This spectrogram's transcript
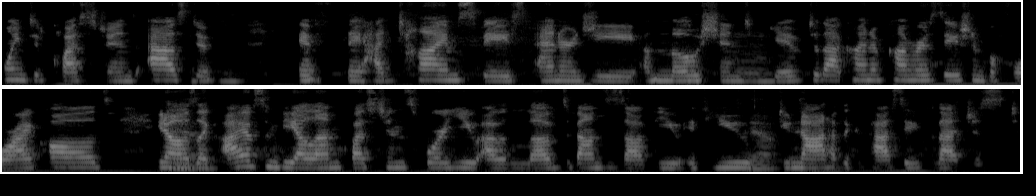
pointed questions, asked if Mhm. if they had time, space, energy, emotion to Mhm. give to that kind of conversation before I called. You know, I was like, I have some BLM questions for you. I would love to bounce this off you. If you Yeah. do not have the capacity for that, just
